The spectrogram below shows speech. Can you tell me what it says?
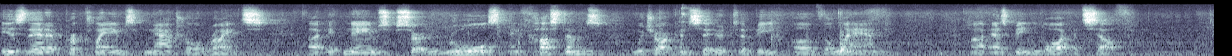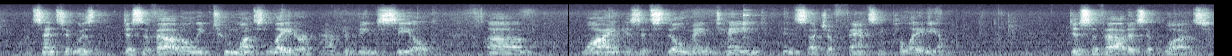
is that it proclaims natural rights. Uh, it names certain rules and customs which are considered to be of the land uh, as being law itself. But since it was disavowed only two months later after being sealed, um, why is it still maintained in such a fancy palladium? Disavowed as it was,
